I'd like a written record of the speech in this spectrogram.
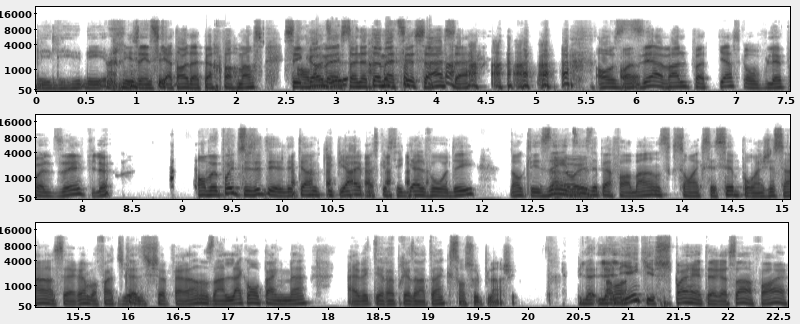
Les, les, les... indicateurs de performance. C'est comme, c'est un automatisme, hein, ça. on se disait avant le podcast qu'on voulait pas le dire, puis là. on veut pas utiliser les termes KPI parce que c'est galvaudé. Donc, les ben indices de performance qui sont accessibles pour un gestionnaire en CRM vont faire toute la différence dans l'accompagnement avec les représentants qui sont sur le plancher. Le, lien qui est super intéressant à faire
